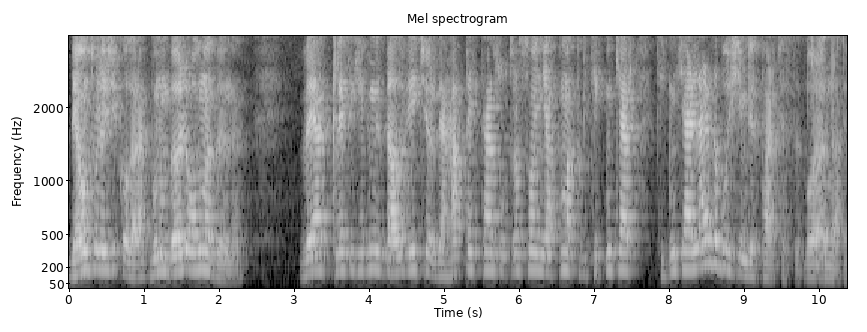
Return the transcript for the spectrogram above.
deontolojik olarak bunun böyle olmadığını veya klasik hepimiz dalga geçiyoruz. Yani pack tens ultrason yapmak bir tekniker, teknikerler de bu işin bir parçası bu arada. Kesinlikle.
